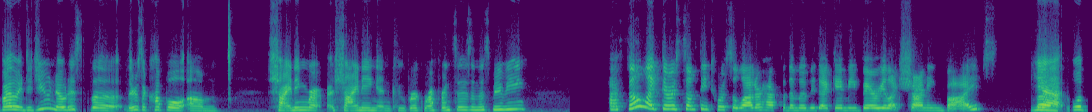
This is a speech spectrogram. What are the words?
by the way, did you notice the, there's a couple, um, Shining, re- Shining and Kubrick references in this movie? I felt like there was something towards the latter half of the movie that gave me very like shining vibes. Yeah, well,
